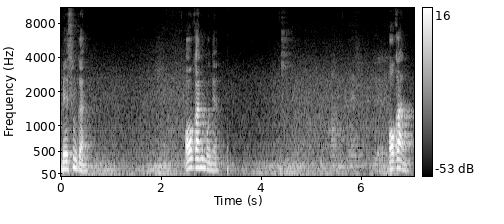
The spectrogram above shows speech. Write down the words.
매 순간. 어간은 뭐냐? 네. 어간.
